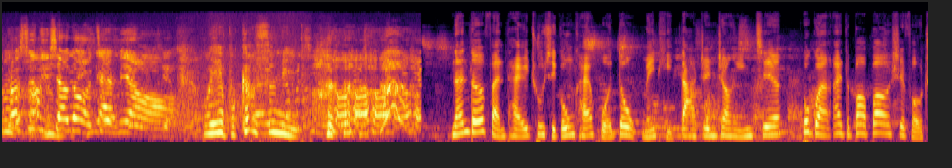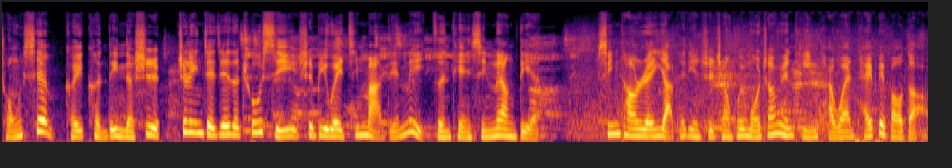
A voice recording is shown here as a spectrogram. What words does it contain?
你们私底下都有见面哦。我也不告诉你。难得返台出席公开活动，媒体大阵仗迎接。不管《爱的抱抱》是否重现，可以肯定的是，志玲姐姐的出席势必为金马典礼增添新亮点。新唐人亚太电视陈辉模、张元婷，台湾台北报道。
